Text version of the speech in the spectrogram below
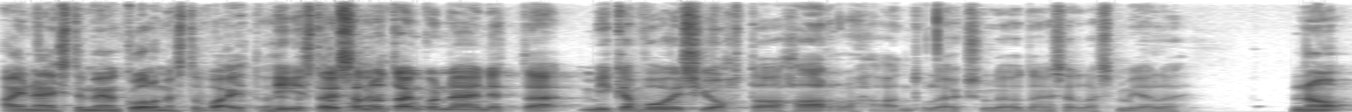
Ai näistä meidän kolmesta vaihtoehdosta. Niin, tai vai? sanotaanko näin, että mikä voisi johtaa harhaan? Tuleeko sinulle jotain sellaista mieleen? No,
